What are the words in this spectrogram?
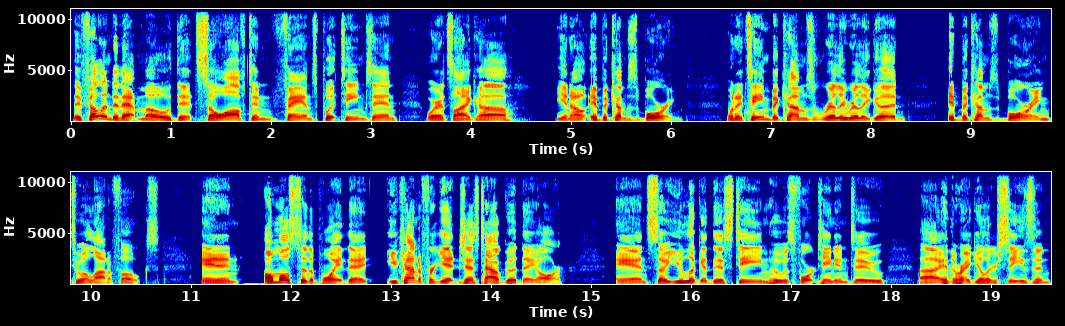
they fell into that mode that so often fans put teams in, where it's like, uh, you know, it becomes boring. When a team becomes really, really good, it becomes boring to a lot of folks and almost to the point that you kind of forget just how good they are. And so you look at this team who was 14 and 2 uh, in the regular season,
